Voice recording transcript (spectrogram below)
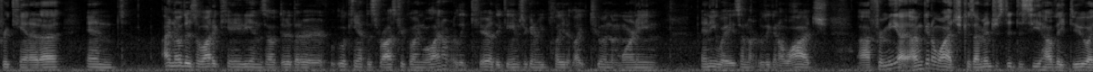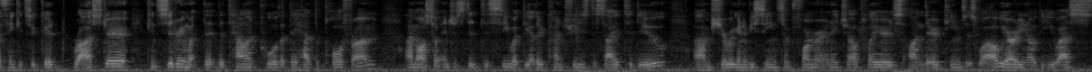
for Canada. And I know there's a lot of Canadians out there that are looking at this roster going, well, I don't really care. The games are going to be played at like 2 in the morning, anyways. I'm not really going to watch. Uh, for me, I, I'm going to watch because I'm interested to see how they do. I think it's a good roster considering what the, the talent pool that they had to pull from. I'm also interested to see what the other countries decide to do. I'm sure we're going to be seeing some former NHL players on their teams as well. We already know the U.S.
